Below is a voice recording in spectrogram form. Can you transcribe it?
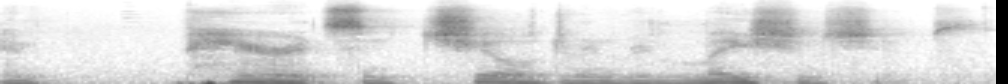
and parents and children relationships.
